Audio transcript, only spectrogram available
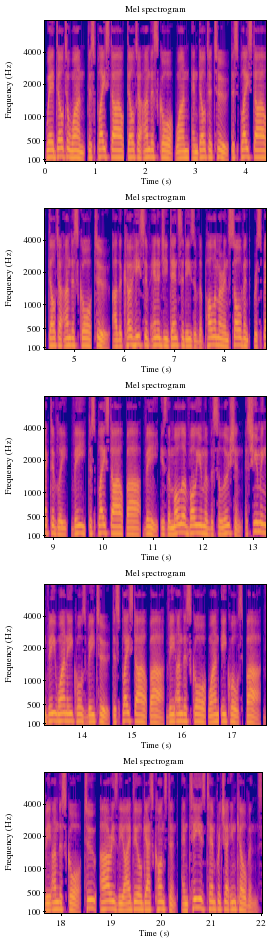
where delta one display style delta underscore one and delta two display style delta underscore two are the cohesive energy densities of the polymer and solvent, respectively. V display style bar v is the molar volume of the solution, assuming V one equals V two display style bar V underscore one equals bar V underscore two. R is the ideal gas constant, and T is temperature in kelvins.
